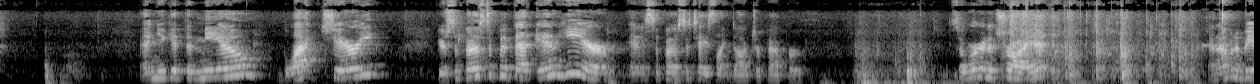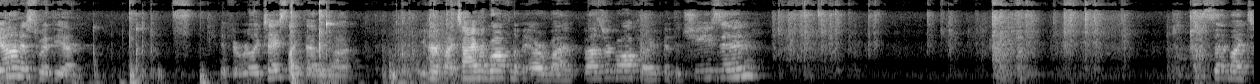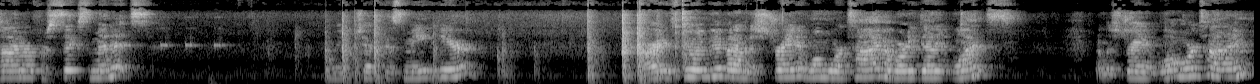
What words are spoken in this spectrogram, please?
and you get the Mio Black Cherry. You're supposed to put that in here and it's supposed to taste like Dr. Pepper. So we're going to try it. And I'm going to be honest with you, if it really tastes like that or not. You heard my timer go off, let me, or my buzzer go off. Let me put the cheese in. Set my timer for six minutes. Let me check this meat here. All right, it's doing good, but I'm going to strain it one more time. I've already done it once. I'm going to strain it one more time.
